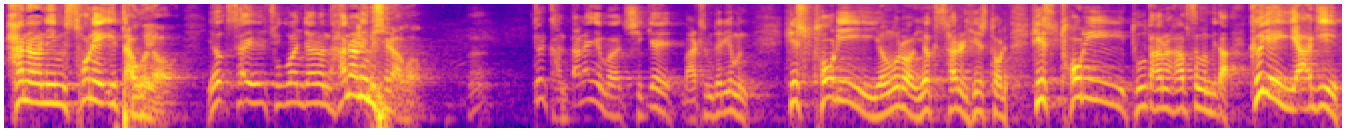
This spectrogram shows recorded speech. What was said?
하나님 손에 있다고요. 역사의 주관자는 하나님이시라고. 그 간단하게 뭐 쉽게 말씀드리면 history 영어로 역사를 history his story 두 단어 합성합니다. 그의 이야기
